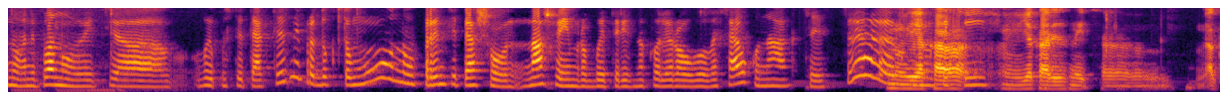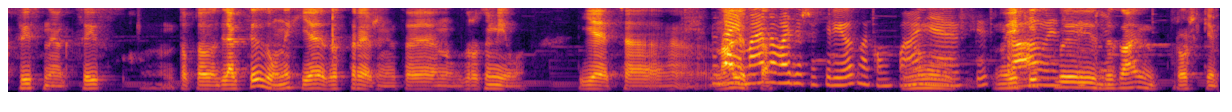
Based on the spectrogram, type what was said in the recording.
Ну, вони планують е, випустити акцизний продукт, тому, ну, в принципі, а що, на що їм робити різнокольорову веселку на акциз? Це Ну, ну, яка, такий. яка різниця? Акциз, не акциз. Тобто для акцизу у них є застереження, це ну, зрозуміло. Є ця Ну, да, я маю на увазі, що серйозна компанія, Ну, всі Ну, якийсь би такі. дизайн трошки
